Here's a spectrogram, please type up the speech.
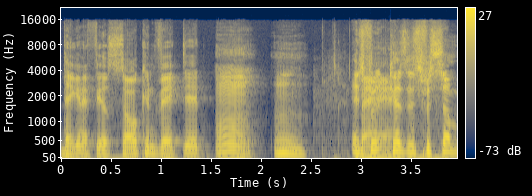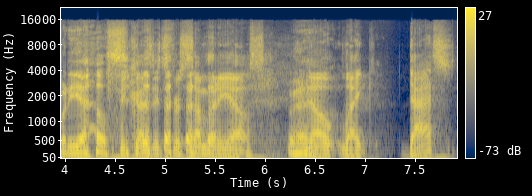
They're gonna feel so convicted. Mm. It's because it's for somebody else. because it's for somebody else. Right. No, like that's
